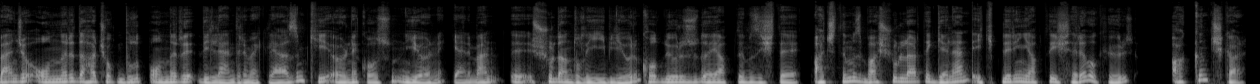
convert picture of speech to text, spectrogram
Bence onları daha çok bulup onları dillendirmek lazım ki örnek olsun. Niye örnek? Yani ben e, şuradan dolayı iyi biliyorum. Kodluyoruz da yaptığımız işte açtığımız başvurularda gelen ekiplerin yaptığı işlere bakıyoruz akın çıkar.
